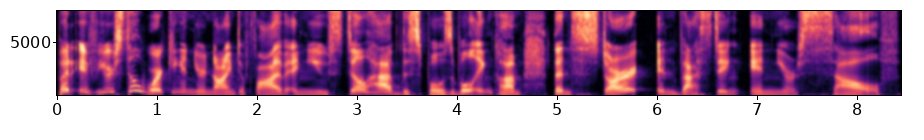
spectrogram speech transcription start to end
But if you're still working in your nine to five and you still have disposable income, then start investing in yourself.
